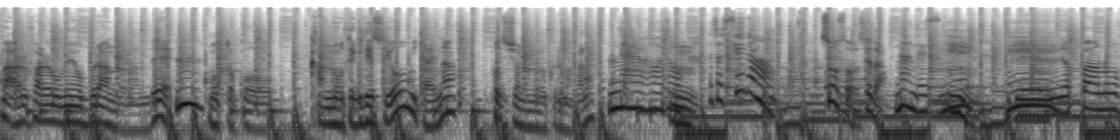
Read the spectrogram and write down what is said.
まあ、アルファロメオブランドなんで、うん。もっとこう官能的ですよみたいなポジショニングの車かな。なるほど、うん。じゃあセダン。そうそうセダン。なんですうん。ね、へーでやっぱあの、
